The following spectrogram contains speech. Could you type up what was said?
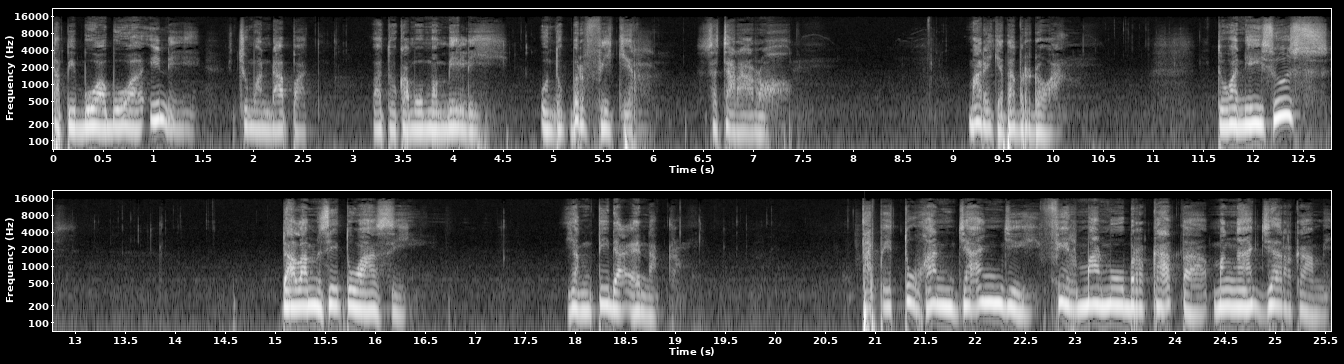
Tapi buah-buah ini cuma dapat waktu kamu memilih untuk berpikir secara roh. Mari kita berdoa. Tuhan Yesus dalam situasi yang tidak enak. Tapi Tuhan janji, firmanmu berkata, mengajar kami.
